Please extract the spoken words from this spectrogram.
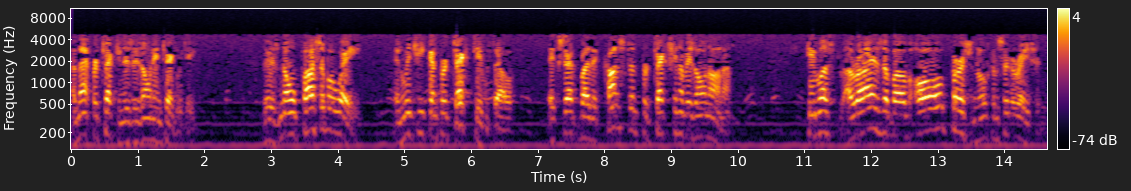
and that protection is his own integrity. There's no possible way in which he can protect himself except by the constant protection of his own honor. He must arise above all personal considerations.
